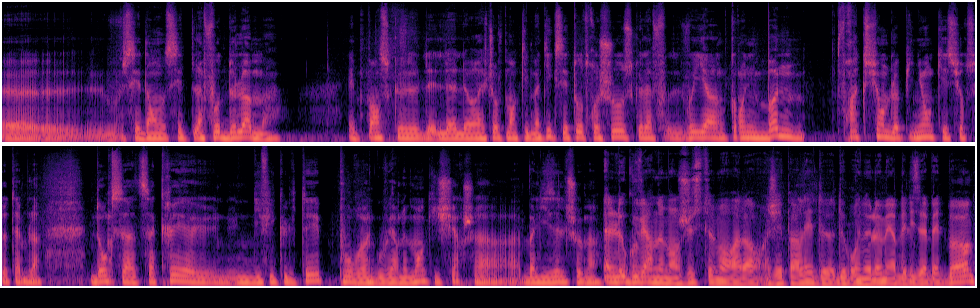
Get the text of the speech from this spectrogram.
euh, c'est la faute de l'homme et pense que le, le réchauffement climatique, c'est autre chose que la... Vous voyez, encore une bonne fraction de l'opinion qui est sur ce thème-là. Donc ça, ça crée une, une, difficulté pour un gouvernement qui cherche à baliser le chemin. Le gouvernement, justement, alors j'ai parlé de, de, Bruno Le Maire, d'Elisabeth Borne,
